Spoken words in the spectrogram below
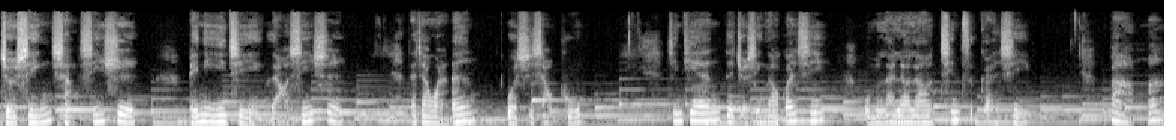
酒行想心事，陪你一起聊心事。大家晚安，我是小蒲。今天的酒行聊关系，我们来聊聊亲子关系。爸妈，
